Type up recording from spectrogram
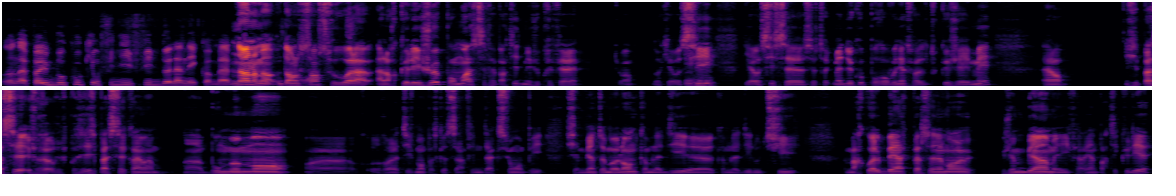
on n'en a pas eu beaucoup qui ont fini film de l'année quand même. Non, non, mais, euh, dans le voilà. sens où, voilà, alors que les jeux, pour moi, ça fait partie de mes jeux préférés, tu vois. Donc il y a aussi, Mhm. il y a aussi ce, ce truc. Mais du coup, pour revenir sur le truc que j'ai aimé, alors, j'ai passé, je, je précise, j'ai passé quand même un, un bon moment, euh, relativement, parce que c'est un film d'action, puis j'aime bien Tom Holland, comme l'a dit, euh, comme l'a dit Lucci. Mark Wahlberg, personnellement, j'aime bien, mais il fait rien de particulier.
